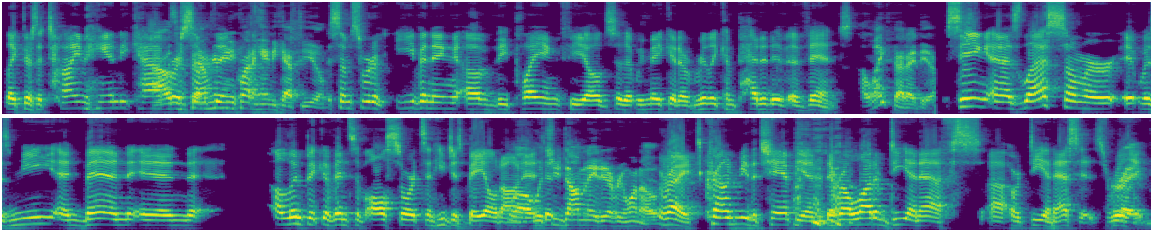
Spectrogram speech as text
like there's a time handicap or say, I'm going to something be quite a handicap to you. some sort of evening of the playing field so that we make it a really competitive event. I like that idea. Seeing as last summer it was me and Ben in Olympic events of all sorts and he just bailed on Well, it. which you dominated every one of. Right, crowned me the champion. There were a lot of DNFs uh, or DNSs, really. Right.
